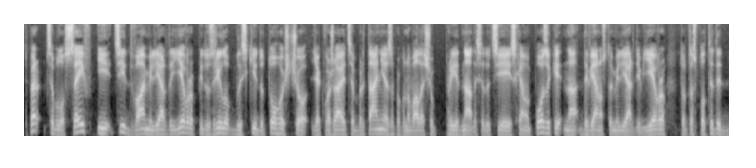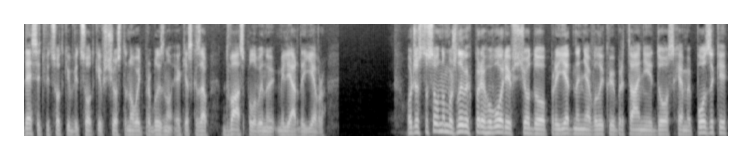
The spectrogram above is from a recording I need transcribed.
Тепер це було сейф, і ці 2 мільярди євро підозріло близькі до того, що як вважається, Британія запропонувала, щоб приєднатися до цієї схеми позики на 90 мільярдів євро, тобто сплатити 10% відсотків, що становить приблизно, як я сказав, 2,5 мільярди євро. Отже, стосовно можливих переговорів щодо приєднання Великої Британії до схеми позики,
